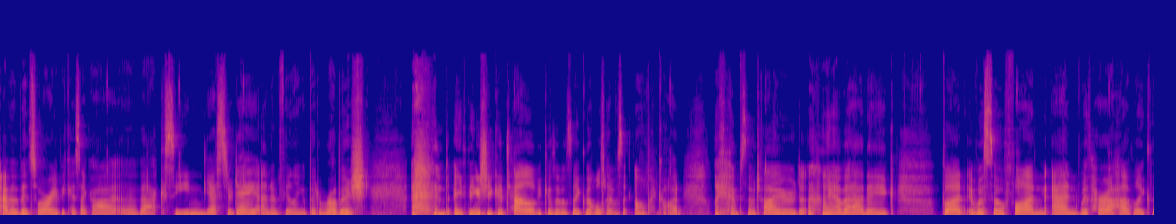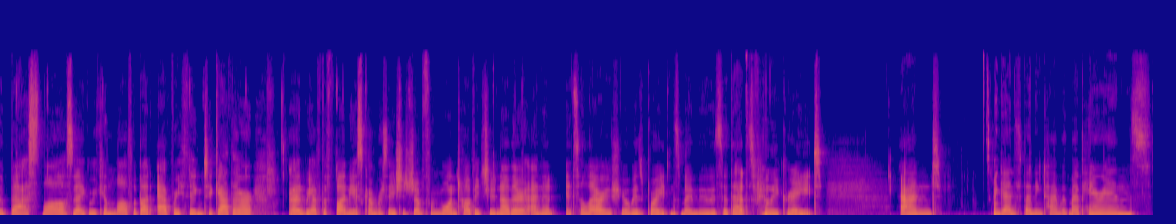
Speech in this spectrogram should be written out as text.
I'm a bit sorry because I got a vaccine yesterday and I'm feeling a bit rubbish. And I think she could tell because I was like, the whole time I was like, oh my god, like I'm so tired. I have a headache but it was so fun and with her I have like the best laughs. Like we can laugh about everything together and we have the funniest conversations jump from one topic to another and it, it's hilarious. She always brightens my mood so that's really great. And again spending time with my parents.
